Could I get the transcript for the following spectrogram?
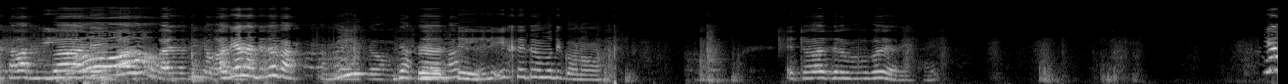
estaba así. Vale. No. Adriana, ¿te toca? ¿A mí? Ya, sí. Elige tu emoticono. Esto va a ser un poco de risa, ¿eh? Yo,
